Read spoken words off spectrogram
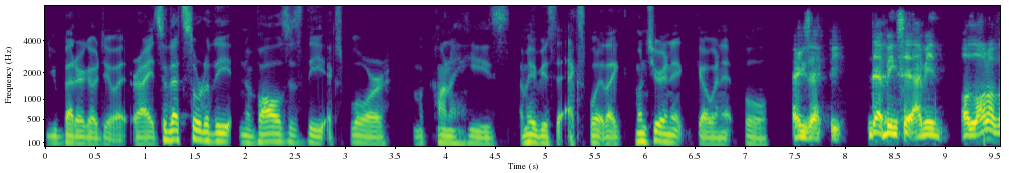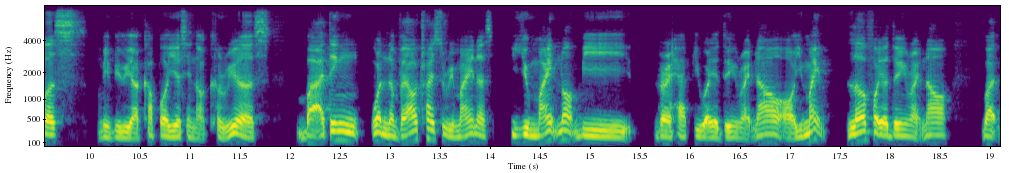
you better go do it right? So that's sort of the naval's is the explore mcconaughey's uh, maybe it's the exploit like once you're in it go in it full. Exactly. That being said i mean a lot of us maybe we are a couple of years in our careers but I think what Naval tries to remind us, you might not be very happy what you're doing right now, or you might love what you're doing right now, but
